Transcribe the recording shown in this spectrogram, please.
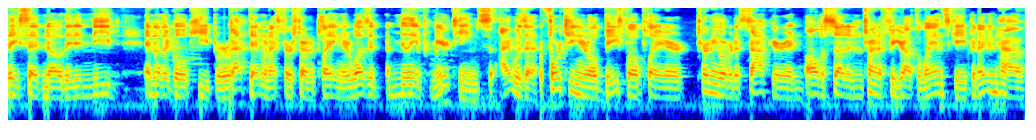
they said no. They didn't need another goalkeeper. Back then, when I first started playing, there wasn't a million premier teams. I was a 14 year old baseball player turning over to soccer and all of a sudden trying to figure out the landscape. And I didn't have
